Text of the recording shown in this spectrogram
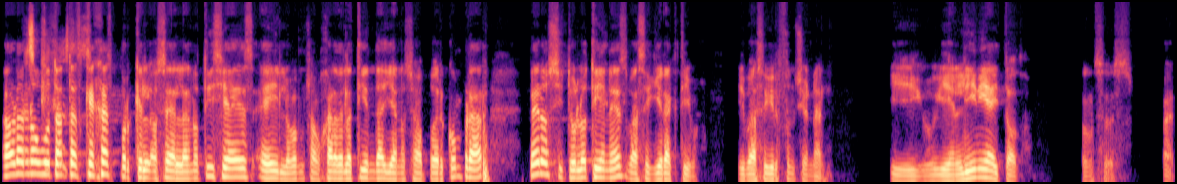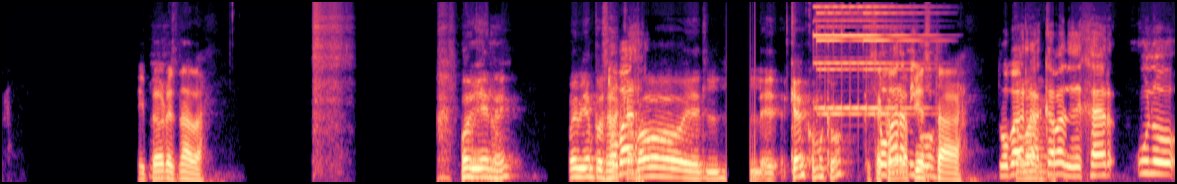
Ahora no hubo tantas quejas- quejas porque, o sea, la noticia es, hey, lo vamos a bajar de la tienda, ya no se va a poder comprar, pero si tú lo tienes, va a seguir activo y va a seguir funcional. Y, y en línea y todo. Entonces, bueno. Y peor es nada. Muy Bueno. bien, ¿eh? Muy bien, pues Tobar. acabó el. el- ¿Qué? ¿Cómo acabó? Que se acabó Tobar, la amigo. fiesta. Tobar Tobar. acaba de dejar uno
